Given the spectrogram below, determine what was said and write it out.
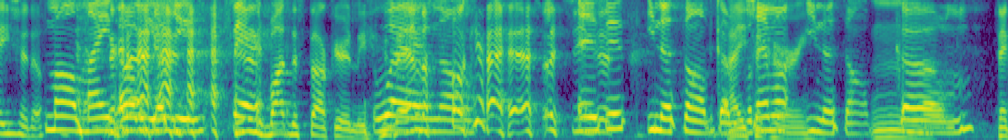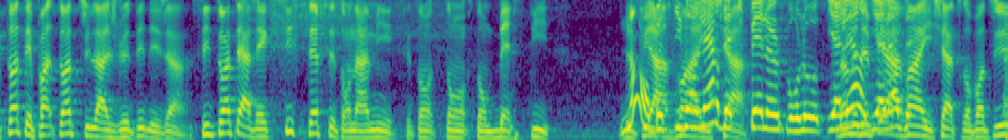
Aisha, though. small mind. Oh oui, ok. She Fair. just bought the stock early. Ouais, non. cas, elle, she Elle est just- juste innocente, comme Aisha vraiment Curry. innocente. Mm. Comme. Fait que toi, t'es pas, toi, tu l'as jeté déjà. Si toi, t'es avec, si Steph, c'est ton ami, c'est ton, c'est ton, c'est ton bestie. Non, parce qu'ils ont l'air d'être faits l'un pour l'autre. Il y a l'air. depuis il y a l'air avant Aisha, tu comprends-tu?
